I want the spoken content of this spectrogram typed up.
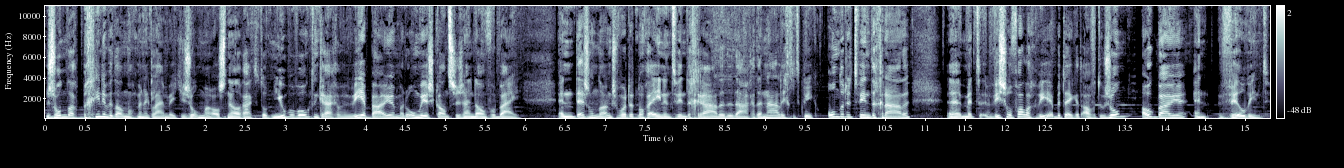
Zondag beginnen we dan nog met een klein beetje zon, maar al snel raakt het opnieuw bewolkt. Dan krijgen we weer buien, maar de onweerskansen zijn dan voorbij. En desondanks wordt het nog 21 graden. De dagen daarna ligt het kwik onder de 20 graden. Uh, met wisselvallig weer betekent af en toe zon, ook buien en veel wind.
